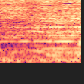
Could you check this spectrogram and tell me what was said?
Bye.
